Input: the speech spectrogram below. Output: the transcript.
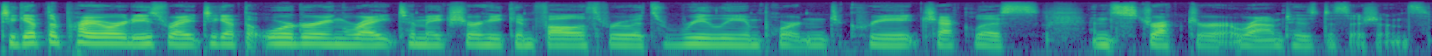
to get the priorities right, to get the ordering right, to make sure he can follow through, it's really important to create checklists and structure around his decisions.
